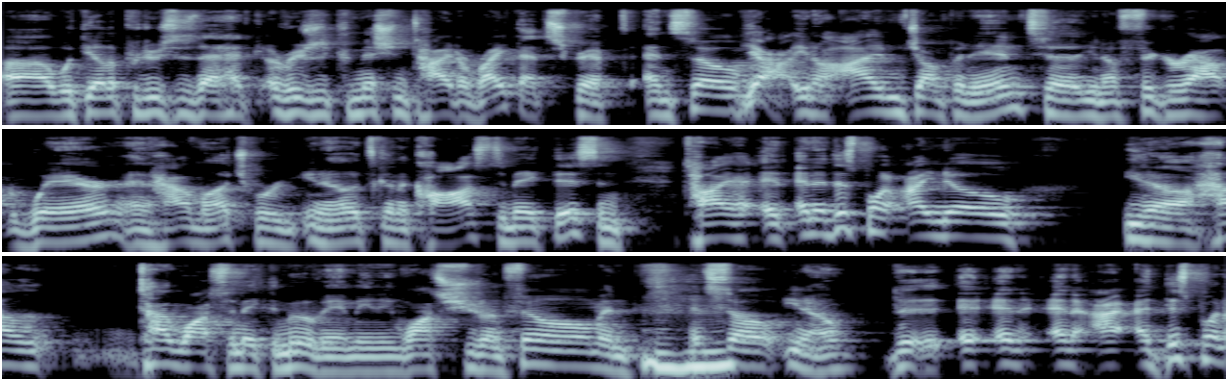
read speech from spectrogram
Uh, with the other producers that had originally commissioned Ti to write that script, and so yeah, you know, I'm jumping in to you know figure out where and how much we're you know it's going to cost to make this, and Ti, and, and at this point, I know you know how Ti wants to make the movie. I mean, he wants to shoot on film, and and so you know, the, and and I, at this point,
